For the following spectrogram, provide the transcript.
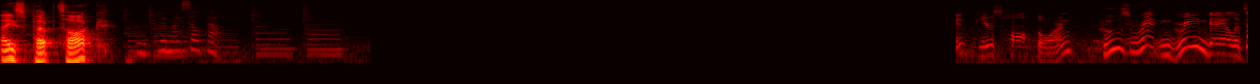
Nice pep talk. I'm gonna play myself out. Pierce Hawthorne, who's written Greendale its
